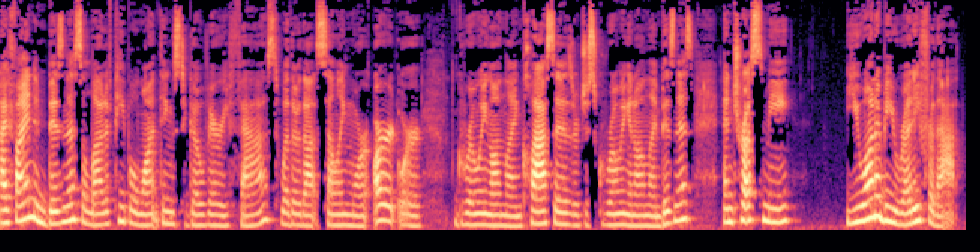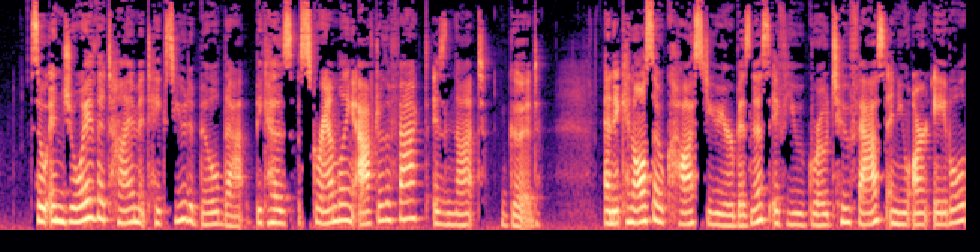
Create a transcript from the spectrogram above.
I find in business, a lot of people want things to go very fast, whether that's selling more art or growing online classes or just growing an online business. And trust me, you want to be ready for that. So enjoy the time it takes you to build that because scrambling after the fact is not good. And it can also cost you your business if you grow too fast and you aren't able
